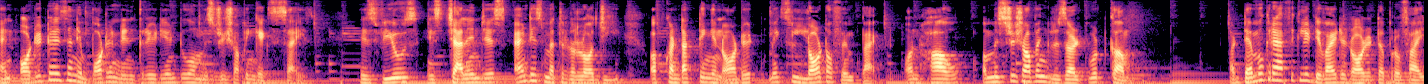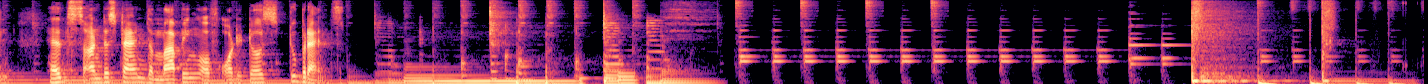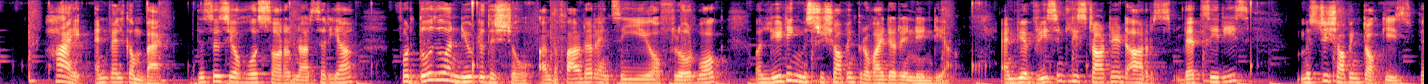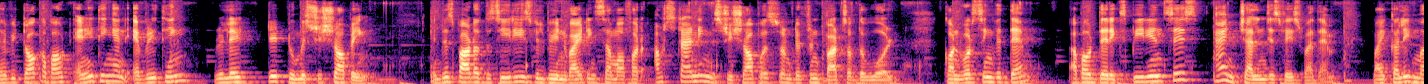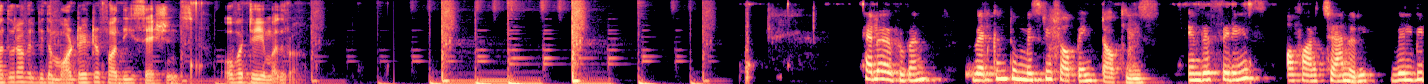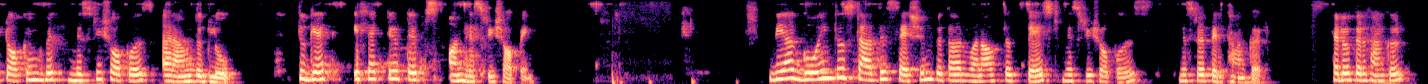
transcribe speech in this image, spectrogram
An auditor is an important ingredient to a mystery shopping exercise. His views, his challenges, and his methodology of conducting an audit makes a lot of impact on how a mystery shopping result would come. A demographically divided auditor profile helps understand the mapping of auditors to brands. Hi and welcome back. This is your host Saurabh Narsaria. For those who are new to this show, I'm the founder and CEO of Floorwalk, a leading mystery shopping provider in India. And we have recently started our web series, Mystery Shopping Talkies, where we talk about anything and everything related to mystery shopping. In this part of the series, we'll be inviting some of our outstanding mystery shoppers from different parts of the world, conversing with them about their experiences and challenges faced by them. My colleague Madhura will be the moderator for these sessions. Over to you, Madhura. Hello, everyone. Welcome to Mystery Shopping Talkies. In this series of our channel, we'll be talking with mystery shoppers around the globe to get effective tips on mystery shopping. We are going to start this session with our one of the best mystery shoppers, Mr. Tirthankar. Hello, Tirthankar.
